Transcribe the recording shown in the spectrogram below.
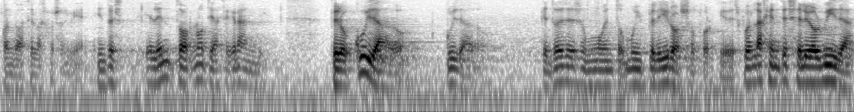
cuando hace las cosas bien. Y entonces el entorno te hace grande. Pero cuidado, cuidado, que entonces es un momento muy peligroso porque después la gente se le olvida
